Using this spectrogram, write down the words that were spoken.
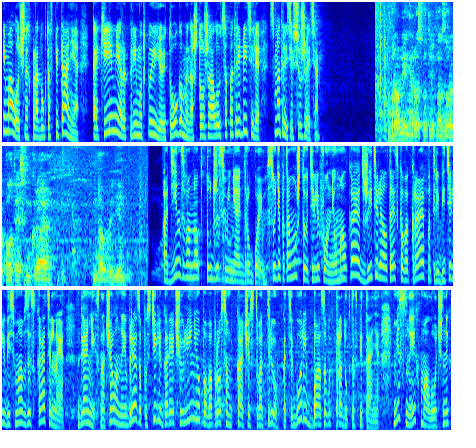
и молочных продуктов питания. Какие меры примут по ее итогам и на что жалуются потребители, смотрите в сюжете. Управление Роспотребнадзора по Алтайскому краю. Добрый день. Один звонок тут же сменяет другой. Судя по тому, что телефон не умолкает, жители Алтайского края потребители весьма взыскательные. Для них с начала ноября запустили горячую линию по вопросам качества трех категорий базовых продуктов питания – мясных, молочных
